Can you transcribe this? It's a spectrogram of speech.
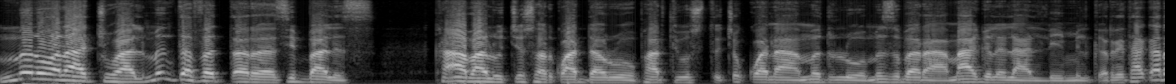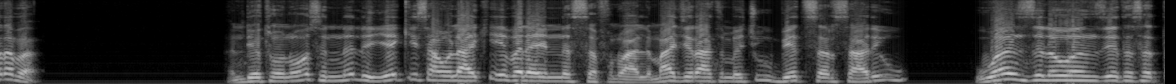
ምን ሆናችኋል? ምን ተፈጠረ ሲባልስ ከአባሎች የሰርቆ አዳሩ ፓርቲ ውስጥ ጭቆና፣ መድሎ፣ ምዝበራ፣ ማግለል አለ የሚል ቅሬታ ቀረበ። እንዴት ሆኖ ስንል የኪስ አውላቂ የበላይነት ሰፍኗል፣ ማጅራት መቺው፣ ቤት ሰርሳሪው፣ ወንዝ ለወንዝ የተሰጣ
